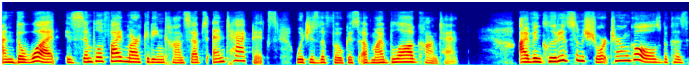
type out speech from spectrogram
And the what is simplified marketing concepts and tactics, which is the focus of my blog content. I've included some short term goals because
